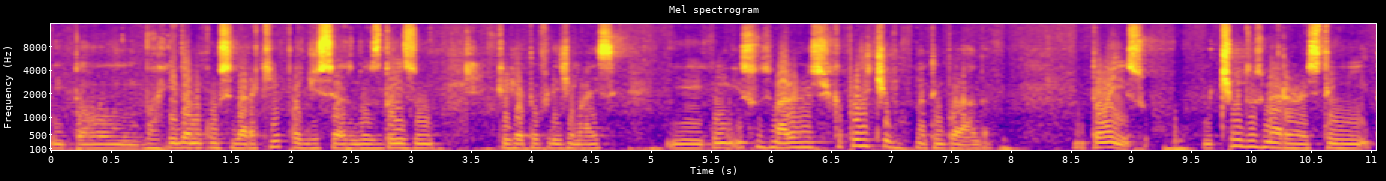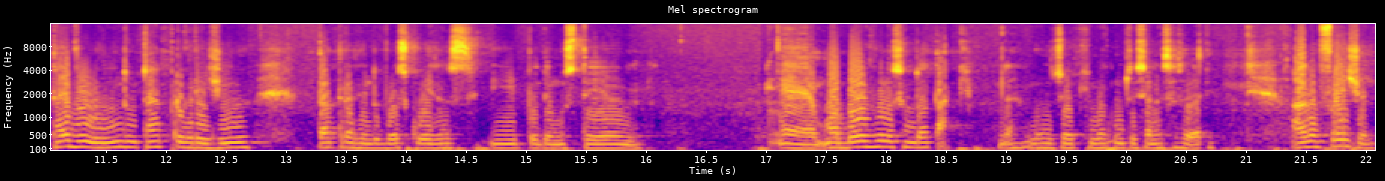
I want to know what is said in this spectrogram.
Então, varrida não considera aqui, pode ser as duas 2-1, que eu já estou feliz demais. E com isso os Mariners fica positivo na temporada. Então é isso. O time dos Mariners tem, tá evoluindo, tá progredindo, tá trazendo boas coisas e podemos ter é, uma boa evolução do ataque. Né? Vamos ver o que vai acontecer nessa série. Adam Frazier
